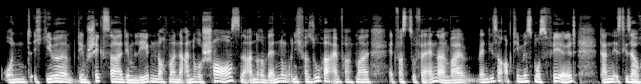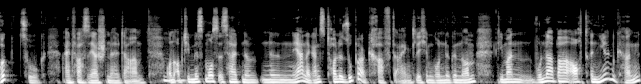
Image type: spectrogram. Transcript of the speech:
und ich gebe dem Schicksal, dem Leben nochmal eine andere Chance, eine andere Wendung und ich versuche einfach mal etwas zu verändern, weil wenn dieser Optimismus fehlt, dann ist dieser Rückzug einfach sehr schnell da. Mhm. Und Optimismus ist halt eine, eine, ja, eine ganz tolle Superkraft eigentlich im Grunde genommen, die man wunderbar auch trainieren kann.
